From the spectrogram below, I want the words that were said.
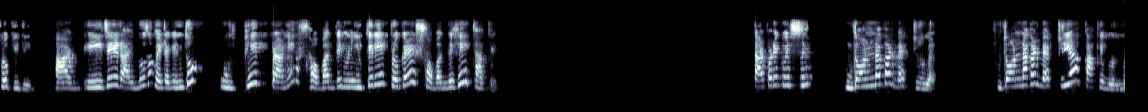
প্রকৃতির। আর এই যে রাইবোজোম এটা কিন্তু উদ্ভিদ প্রাণী সবার দেহে মানে ইউক্যারিয়েট প্রকারের সবার দেহেই থাকে। তারপরে কোয়েশ্চেন দণ্ডাকার ব্যাকটেরিয়া দণ্ডাকার ব্যাকটেরিয়া কাকে বলব?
